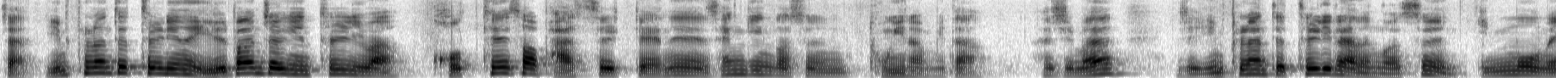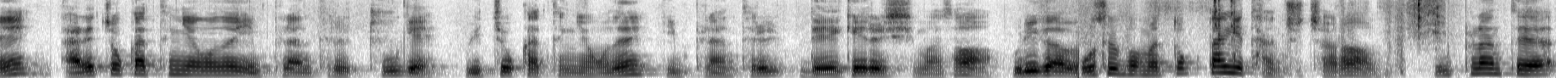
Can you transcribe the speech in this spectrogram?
자, 임플란트 틀니는 일반적인 틀니와 겉에서 봤을 때는 생긴 것은 동일합니다. 하지만 이제 임플란트 틀니라는 것은 잇몸의 아래쪽 같은 경우는 임플란트를 두 개, 위쪽 같은 경우는 임플란트를 네 개를 심어서 우리가 옷을 보면 똑딱이 단추처럼 임플란트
